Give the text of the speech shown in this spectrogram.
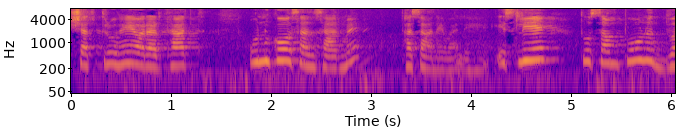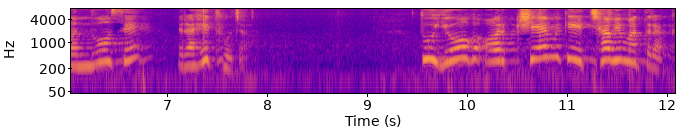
शत्रु हैं और अर्थात उनको संसार में फंसाने वाले हैं। इसलिए तू संपूर्ण द्वंद्वों से रहित हो जा। तू योग और क्षेम की इच्छा भी मत रख,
